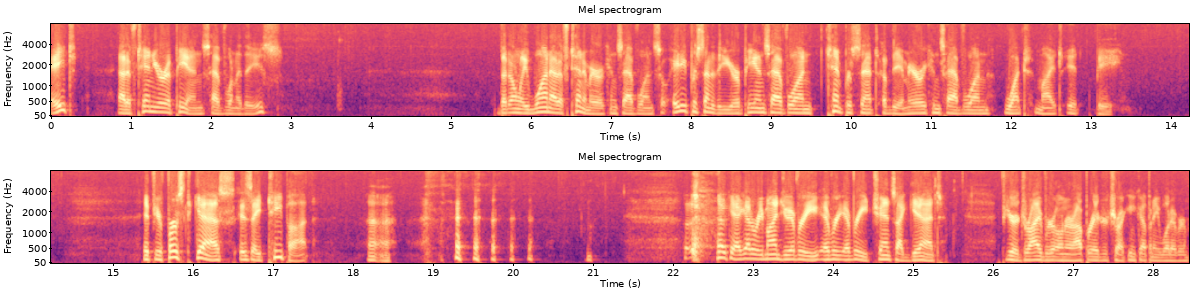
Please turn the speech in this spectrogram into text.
Eight out of 10 Europeans have one of these, but only 1 out of 10 Americans have one. So 80% of the Europeans have one, 10% of the Americans have one. What might it be? If your first guess is a teapot, uh-uh. okay, I got to remind you every every every chance I get. If you're a driver, owner, operator, trucking company, whatever,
